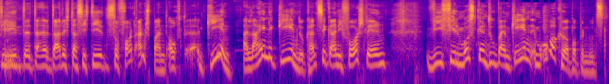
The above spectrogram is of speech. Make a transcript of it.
die, da, dadurch, dass sich die sofort anspannt, auch äh, gehen, alleine gehen, du kannst dir gar nicht vorstellen, wie viel Muskeln du beim Gehen im Oberkörper benutzt.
